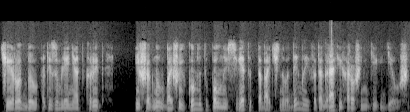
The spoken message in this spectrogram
чей рот был от изумления открыт, и шагнул в большую комнату, полную света, табачного дыма и фотографий хорошеньких девушек.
